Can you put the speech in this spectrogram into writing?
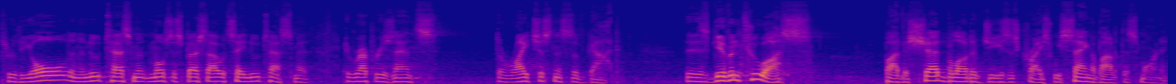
Through the Old and the New Testament, most especially I would say New Testament, it represents the righteousness of God that is given to us by the shed blood of Jesus Christ. We sang about it this morning.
